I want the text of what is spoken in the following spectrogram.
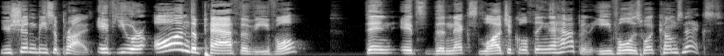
You shouldn't be surprised. If you are on the path of evil, then it's the next logical thing to happen. Evil is what comes next.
